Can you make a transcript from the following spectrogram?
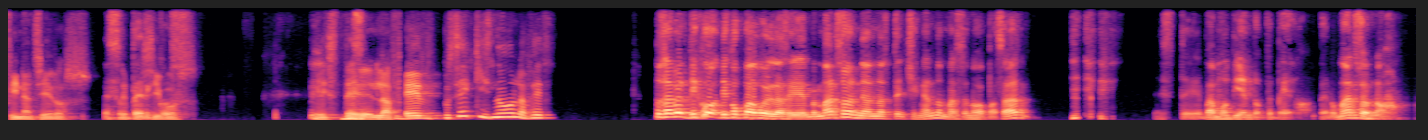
financieros, depresivos. Este, la Fed, pues X, ¿no? La Fed. Pues a ver, dijo, dijo Powell, en marzo no, no estén chingando, marzo no va a pasar. Este, vamos viendo qué pedo, pero marzo no.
